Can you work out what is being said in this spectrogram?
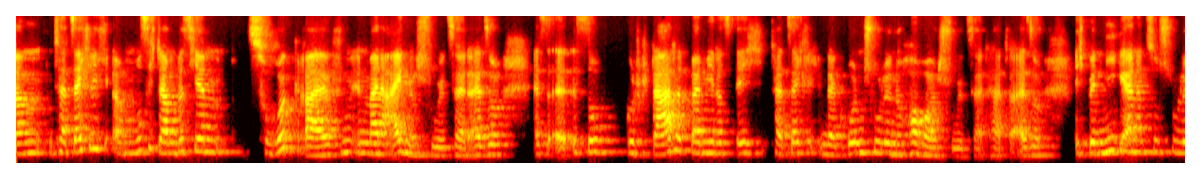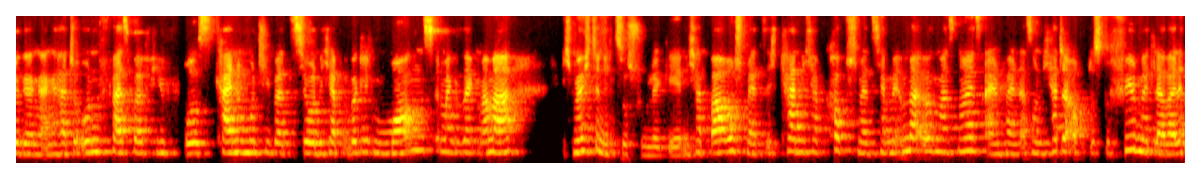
Ähm, tatsächlich ähm, muss ich da ein bisschen zurückgreifen in meine eigene Schulzeit. Also es äh, ist so gestartet bei mir, dass ich tatsächlich in der Grundschule eine Horrorschulzeit hatte. Also ich bin nie gerne zur Schule gegangen, hatte unfassbar viel Frust, keine Motivation. Ich habe wirklich morgens immer gesagt, Mama, ich möchte nicht zur Schule gehen. Ich habe Bauchschmerzen, ich kann, ich habe Kopfschmerzen, ich habe mir immer irgendwas Neues einfallen lassen. Und ich hatte auch das Gefühl mittlerweile,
